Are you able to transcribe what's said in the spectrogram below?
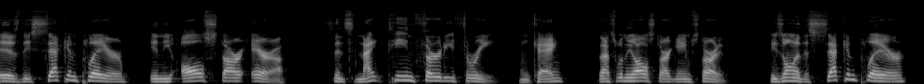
is the second player in the All Star era since 1933. Okay. So that's when the All Star game started. He's only the second player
